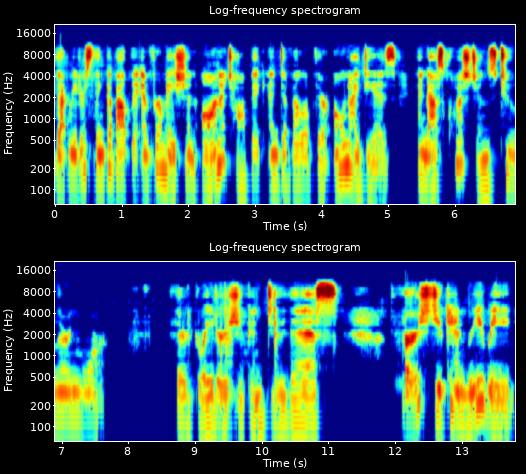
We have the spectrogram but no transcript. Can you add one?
that readers think about the information on a topic and develop their own ideas and ask questions to learn more. Third graders, you can do this. First, you can reread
